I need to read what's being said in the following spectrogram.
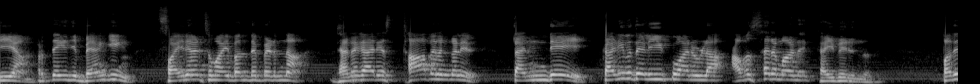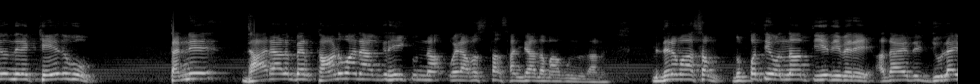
ചെയ്യാം. പ്രത്യേകിച്ച് ബാങ്കിങ് ഫൈനാൻസുമായി ബന്ധപ്പെടുന്ന ധനകാര്യ സ്ഥാപനങ്ങളിൽ തന്റെ കഴിവ് തെളിയിക്കുവാനുള്ള അവസരമാണ് കൈവരുന്നത്. പതിനൊന്നിലെ കേതുവും തന്നെ ധാരാളം പേർ കാണുവാൻ ആഗ്രഹിക്കുന്ന ഒരവസ്ഥ സംജാതമാകുന്നതാണ്. മിഥുനമാസം മുപ്പത്തി ഒന്നാം തീയതി വരെ അതായത് ജൂലൈ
